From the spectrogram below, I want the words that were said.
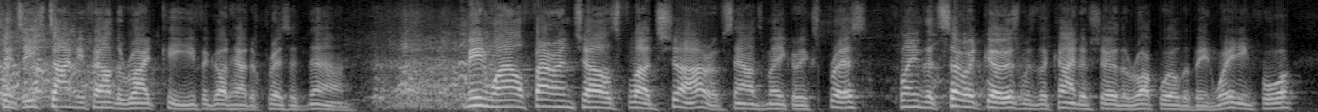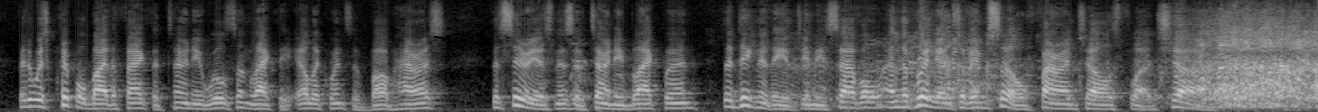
since each time he found the right key, he forgot how to press it down. Meanwhile, Farron Charles Flood Shah of Soundsmaker Express claimed that So It Goes was the kind of show the rock world had been waiting for, but it was crippled by the fact that Tony Wilson lacked the eloquence of Bob Harris, the seriousness of Tony Blackburn, the dignity of Jimmy Savile, and the brilliance of himself, Farron Charles Flood Shah.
